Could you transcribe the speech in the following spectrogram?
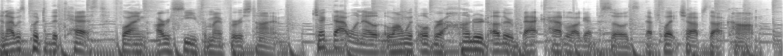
and I was put to the test flying RC for my first time. Check that one out along with over a hundred other back catalog episodes at flightchops.com.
